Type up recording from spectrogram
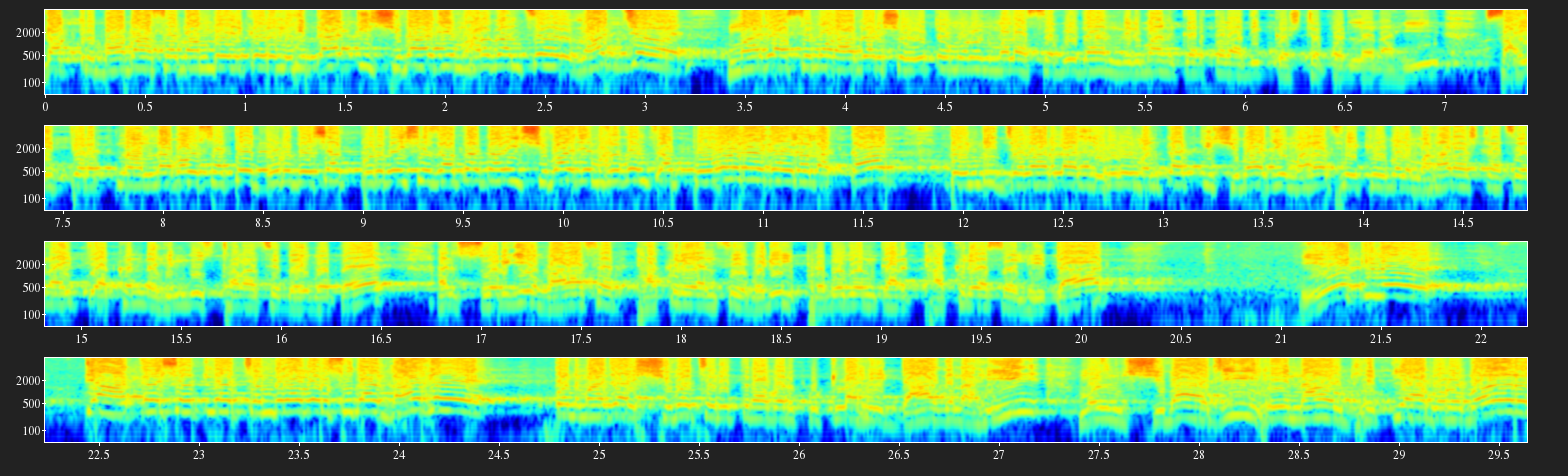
डॉक्टर बाबासाहेब आंबेडकर लिहितात की शिवाजी महाराजांचं राज्य माझ्यासमोर आदर्श होतं म्हणून मला संविधान निर्माण करताना अधिक कष्ट पडलं नाही. साहित्यरत्न अण्णाभाऊ साठे दूरदेशात परदेशी जातात आणि शिवाजी महाराजांचा पोवाडा गायला लागतात. पंडित जवाहरलाल नेहरू म्हणतात की शिवाजी महाराज हे केवळ महाराष्ट्राचे नाही ते अखंड हिंदुस्थानाचे दैवत आहेत. आणि स्वर्गीय बाळासाहेब ठाकरे यांचे वडील प्रबोधनकार ठाकरे असं लिहितात एक वेळ त्या आकाशातल्या चंद्रावर सुद्धा डाग आहे पण माझ्या शिवचरित्रावर कुठलाही डाग नाही. म्हणून शिवाजी हे नाव घेतल्याबरोबर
